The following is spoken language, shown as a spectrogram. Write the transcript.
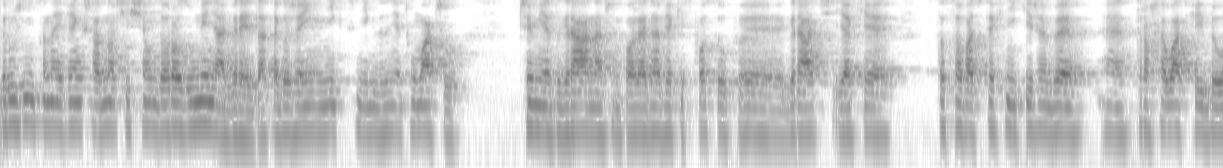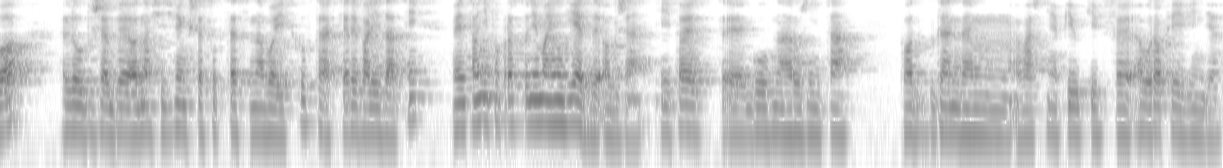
różnica największa odnosi się do rozumienia gry, dlatego że im nikt nigdy nie tłumaczył, czym jest gra, na czym polega, w jaki sposób y, grać, jakie stosować techniki, żeby e, trochę łatwiej było lub żeby odnosić większe sukcesy na boisku w trakcie rywalizacji. Więc oni po prostu nie mają wiedzy o grze i to jest y, główna różnica pod względem właśnie piłki w Europie i w Indiach.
